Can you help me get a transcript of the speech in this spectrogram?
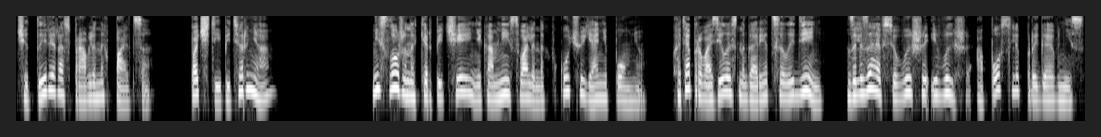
Четыре расправленных пальца. Почти пятерня. Ни сложенных кирпичей, ни камней, сваленных в кучу, я не помню. Хотя провозилась на горе целый день, залезая все выше и выше, а после прыгая вниз.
